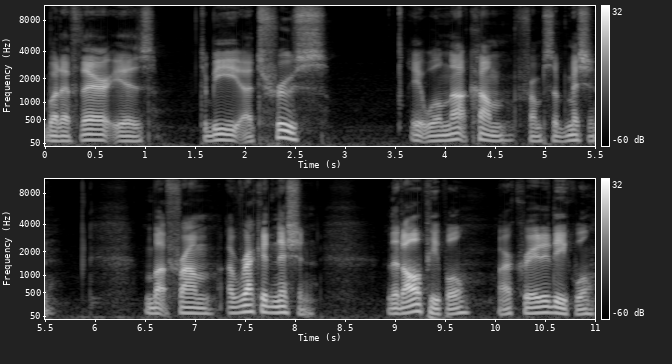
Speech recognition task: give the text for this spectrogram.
but if there is to be a truce, it will not come from submission but from a recognition that all people are created equal,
